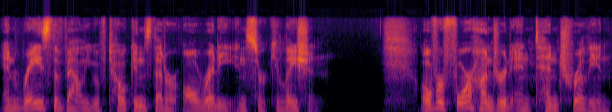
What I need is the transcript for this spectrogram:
and raise the value of tokens that are already in circulation. Over 410 trillion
